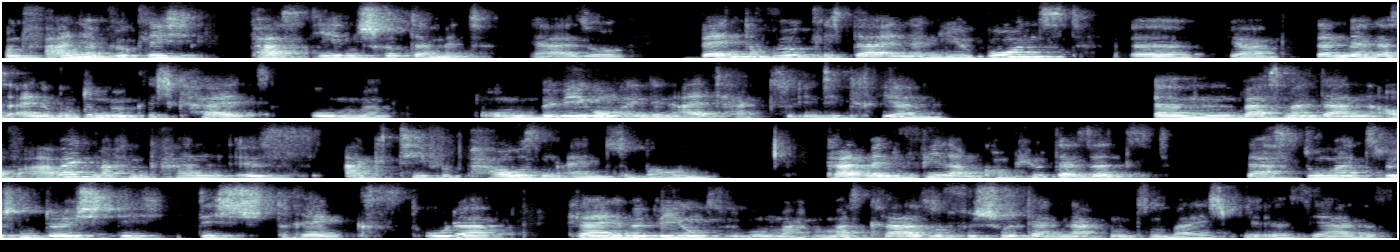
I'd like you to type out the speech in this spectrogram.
und fahren ja wirklich fast jeden Schritt damit. Ja, also wenn du wirklich da in der Nähe wohnst, äh, ja, dann wäre das eine gute Möglichkeit, um, um Bewegung in den Alltag zu integrieren. Ähm, was man dann auf Arbeit machen kann, ist aktive Pausen einzubauen. Gerade wenn du viel am Computer sitzt, dass du mal zwischendurch dich, dich streckst oder kleine Bewegungsübungen machen, was gerade so für Schultern, Nacken zum Beispiel ist. Ja, das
